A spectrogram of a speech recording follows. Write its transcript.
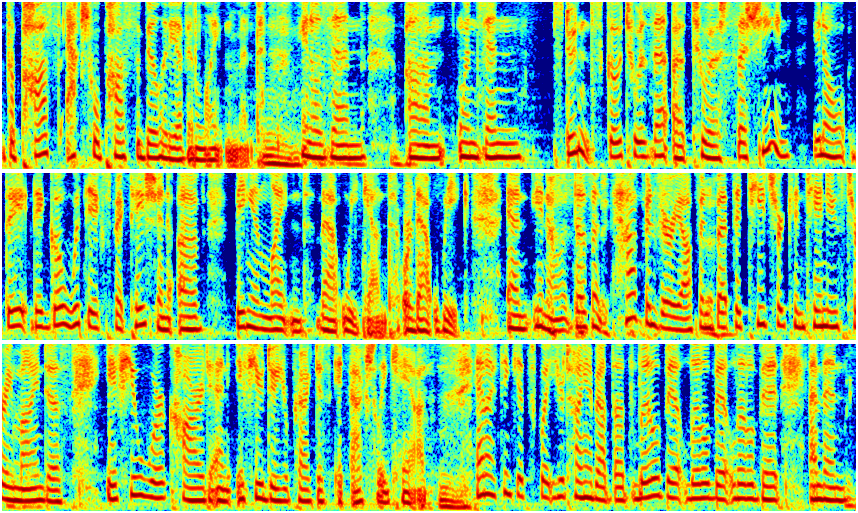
the pos- actual possibility of enlightenment. You know, Zen um, when Zen students go to a Zen, uh, to a session, you know, they, they go with the expectation of being enlightened that weekend or that week. And, you know, it doesn't happen very often, but the teacher continues to remind us if you work hard and if you do your practice, it actually can. Mm. And I think it's what you're talking about the little bit, little bit, little bit, and then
